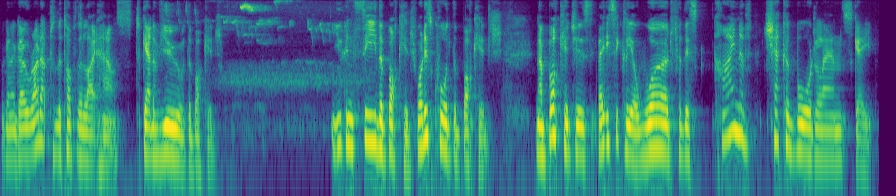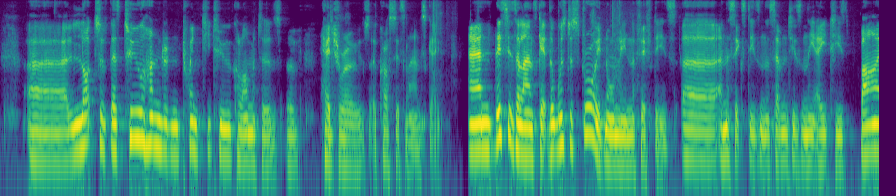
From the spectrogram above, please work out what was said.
We're going to go right up to the top of the lighthouse to get a view of the bocage. You can see the bocage. What is called the bocage? Now, bocage is basically a word for this kind of checkerboard landscape uh, lots of there's 222 kilometers of hedgerows across this landscape. And this is a landscape that was destroyed normally in the 50s uh, and the 60s and the 70s and the 80s by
